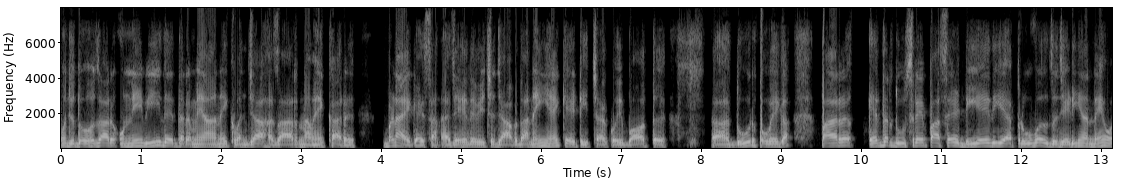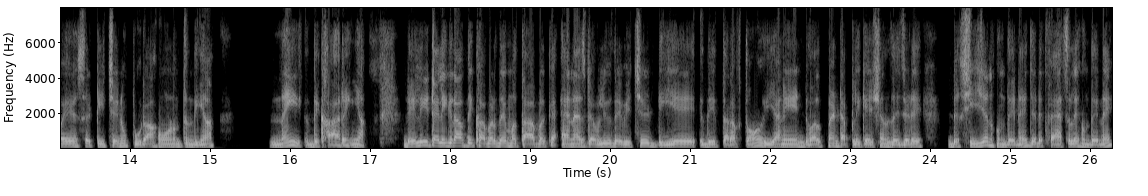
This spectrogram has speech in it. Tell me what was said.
ਉਂਝ 2019-20 ਦੇ ਦਰਮਿਆਨ 51000 ਨਵੇਂ ਘਰ ਬਣਾਏ ਗਏ ਸਨ। ਅਜਿਹੇ ਦੇ ਵਿੱਚ ਜਾਪਦਾ ਨਹੀਂ ਹੈ ਕਿ ਟੀਚਾ ਕੋਈ ਬਹੁਤ ਦੂਰ ਹੋਵੇਗਾ, ਪਰ ਇਧਰ ਦੂਸਰੇ ਪਾਸੇ ਡੀਏ ਦੀ ਅਪਰੂਵਲਸ ਜਿਹੜੀਆਂ ਨੇ, ਉਹ ਇਸ ਟੀਚੇ ਨੂੰ ਪੂਰਾ ਹੋਣ ਦਿੰਦੀਆਂ ਨਹੀਂ ਦਿਖਾ ਰਹੀਆਂ। ਡੇਲੀ ਟੈਲੀਗ੍ਰਾਫ ਦੀ ਖਬਰ ਦੇ ਮੁਤਾਬਕ ਐਨਐਸਡਬਲਯੂ ਦੇ ਵਿੱਚ ਡੀਏ ਦੀ ਤਰਫ ਤੋਂ ਯਾਨੀ ਡਿਵੈਲਪਮੈਂਟ ਐਪਲੀਕੇਸ਼ਨਸ ਦੇ ਜਿਹੜੇ ਡਿਸੀਜਨ ਹੁੰਦੇ ਨੇ, ਜਿਹੜੇ ਫੈਸਲੇ ਹੁੰਦੇ ਨੇ,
